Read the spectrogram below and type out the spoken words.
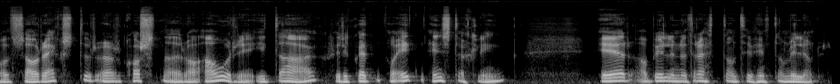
og sá rekstur er kostnaður á ári í dag fyrir hvern og einn einstakling er á bylinu 13-15 miljónir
